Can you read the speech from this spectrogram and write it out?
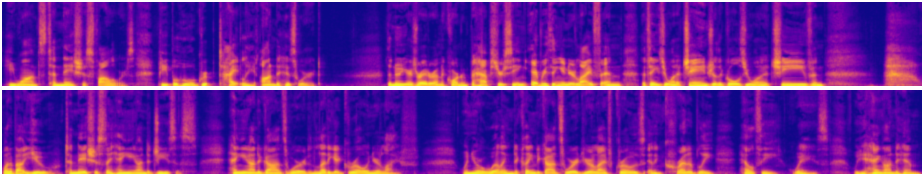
He wants tenacious followers, people who will grip tightly onto His Word. The New Year's right around the corner. Perhaps you're seeing everything in your life and the things you want to change or the goals you want to achieve. And what about you tenaciously hanging on to Jesus, hanging on to God's Word, and letting it grow in your life? When you're willing to cling to God's Word, your life grows in incredibly healthy ways. Will you hang on to Him?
